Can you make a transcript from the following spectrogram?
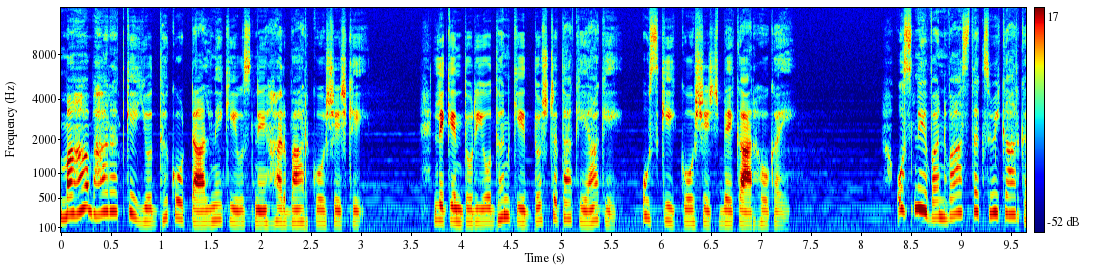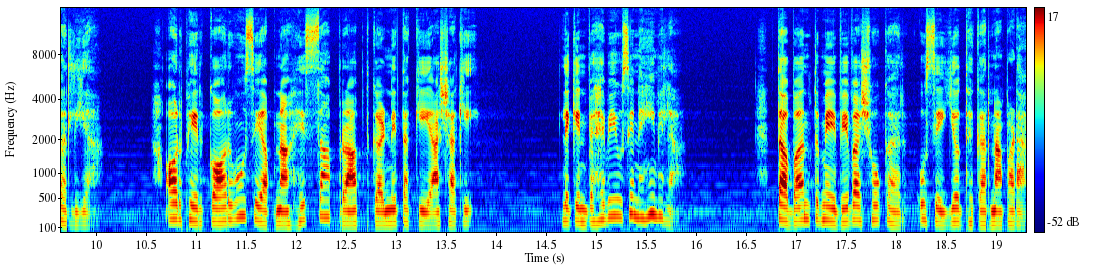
महाभारत के युद्ध को टालने की उसने हर बार कोशिश की, लेकिन दुर्योधन की दुष्टता के आगे उसकी कोशिश बेकार हो गई। उसने वनवास तक स्वीकार कर लिया और फिर कौरवों से अपना हिस्सा प्राप्त करने तक की आशा की, लेकिन वह भी उसे नहीं मिला। तब अंत में विवश होकर उसे युद्ध करना पड़ा।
